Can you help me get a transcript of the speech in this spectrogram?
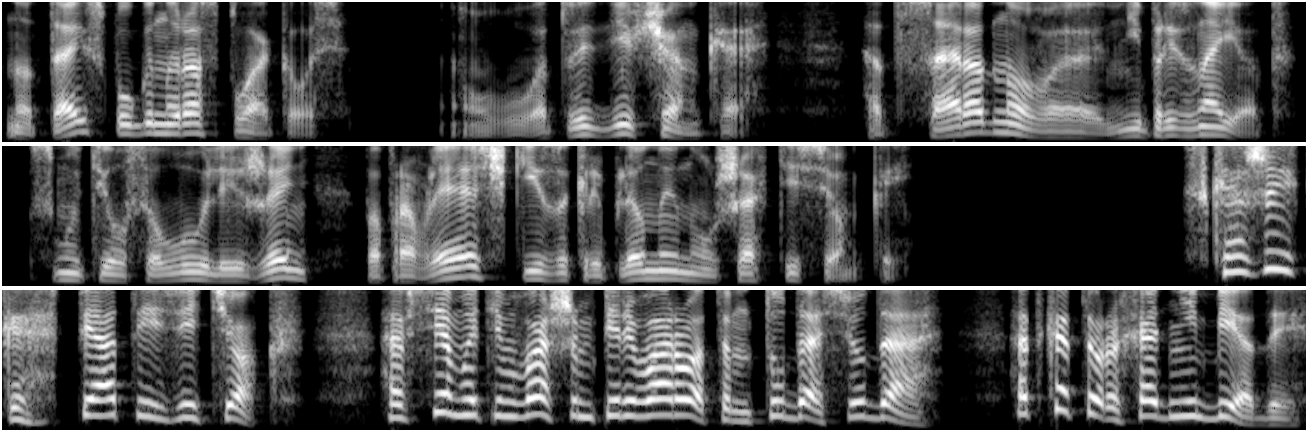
но та испуганно расплакалась. «Вот ведь девчонка. Отца родного не признает. — смутился Лули и Жень, поправляя очки, закрепленные на ушах тесемкой. «Скажи-ка, пятый зятёк, а всем этим вашим переворотам туда-сюда, от которых одни беды,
